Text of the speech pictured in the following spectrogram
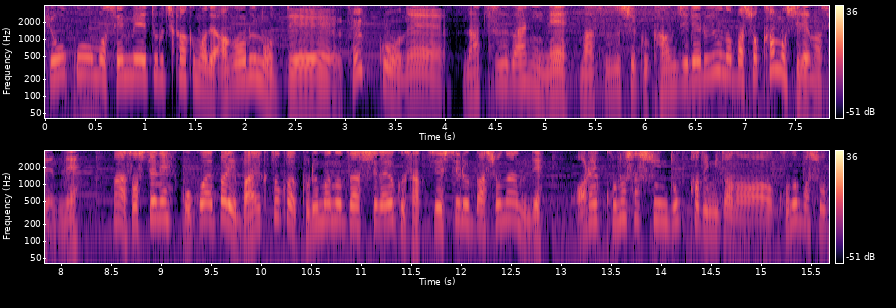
標高も1000メートル近くまで上がるので、結構ね、夏場にね、まあ涼しく感じれるような場所かもしれませんね。まあそしてね、ここはやっぱりバイクとか車の雑誌がよく撮影してる場所なんで、あれ、この写真どっかで見たなこの場所、ん？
